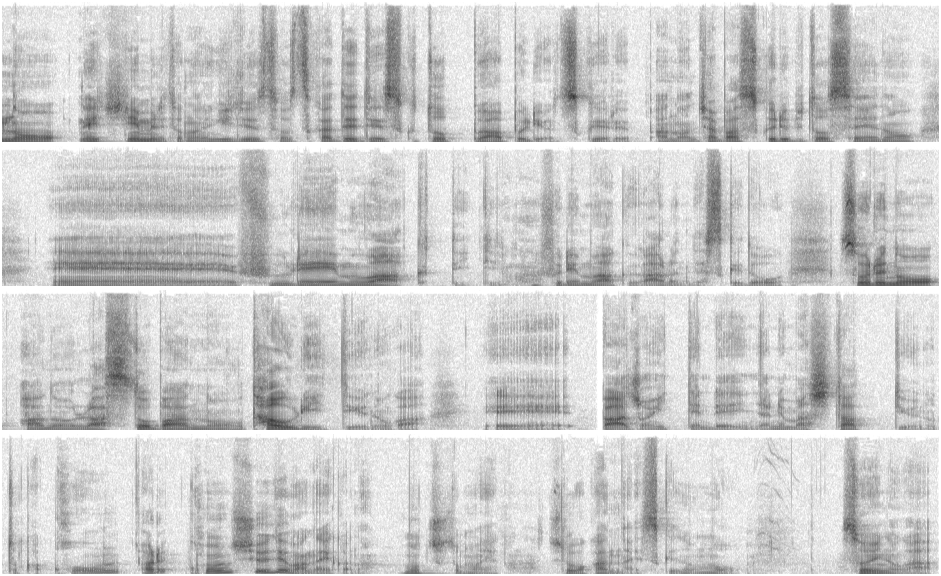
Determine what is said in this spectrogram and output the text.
の HTML とかの技術を使ってデスクトップアプリを作る。あの JavaScript 製の、えー、フレームワークって言っていいのかなフレームワークがあるんですけどそれのあの Rust 版の Tauri っていうのが、えー、バージョン1.0になりましたっていうのとかこんあれ？今週ではないかな？もうちょっと前かな？ちょっと分かんないですけどもそういうのが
